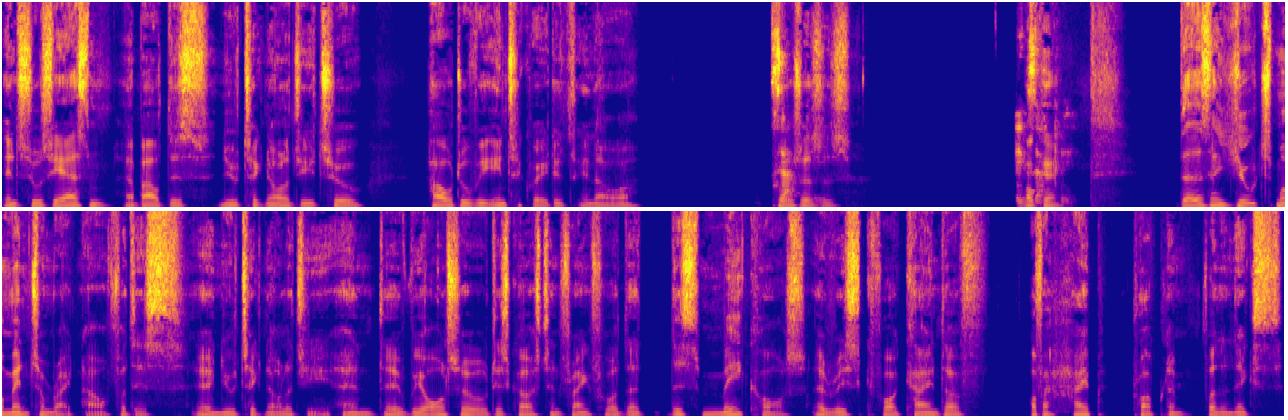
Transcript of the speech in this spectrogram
enthusiasm about this new technology to how do we integrate it in our processes? Exactly. Okay. There's a huge momentum right now for this uh, new technology. And uh, we also discussed in Frankfurt that this may cause a risk for a kind of, of a hype problem for the next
